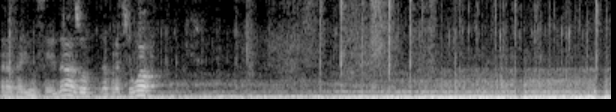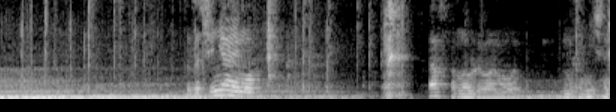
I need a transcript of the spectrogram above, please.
розгорівся відразу, запрацював. Зачиняємо та встановлюємо механічний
